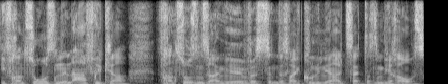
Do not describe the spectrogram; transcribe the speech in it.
die Franzosen in Afrika. Franzosen sagen, hey, was denn, das war die Kolonialzeit, da sind wir raus.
